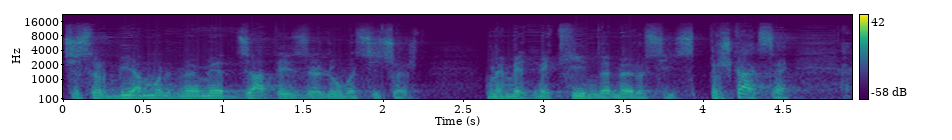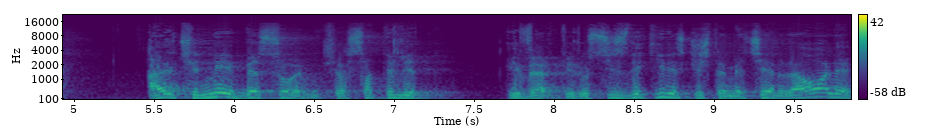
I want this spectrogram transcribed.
që Serbia mundet me met gjatë e izolume siç është, me met me Kinë dhe me Rusi? Për shkak se ajo që ne besojmë që është satelit i vërtetë i Rusisë dhe Kinës kishte me qenë reale,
